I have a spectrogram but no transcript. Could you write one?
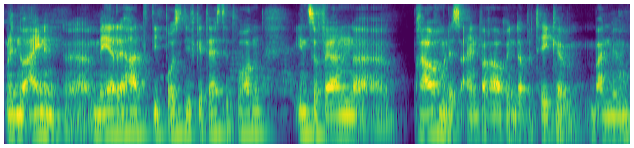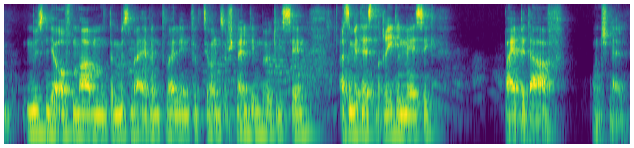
nicht nur einen, äh, mehrere hat, die positiv getestet wurden. Insofern äh, brauchen wir das einfach auch in der Apotheke, weil wir müssen ja offen haben und dann müssen wir eventuelle Infektionen so schnell wie möglich sehen. Also wir testen regelmäßig bei Bedarf und schnell.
